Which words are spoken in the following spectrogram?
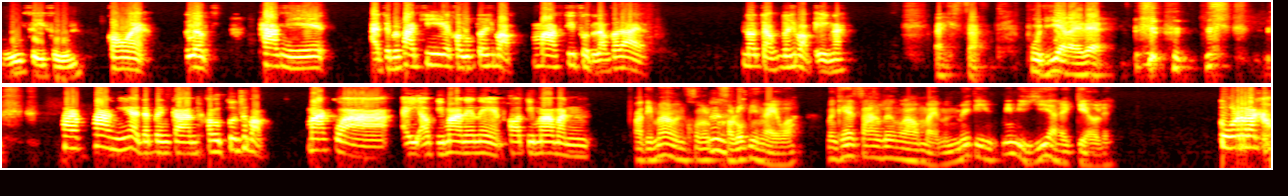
รู้สี่ศูนย์ก็แหละเรื่องภาคนี้ อาจจะเป็นภาคที่เขาลุกต้นฉบับมากที่สุดแล้วก็ได้นอกจากต้นฉบับเองนะ ไอสัตว์พูดที่อะไรเนี่ยภาคภาคนี้อาจจะเป็นการเขาต้นฉบับมากกว่าไออัลติมาแน่ๆเพราะอัลติมามันอาติมามันคนอืมเคารพยังไงวะ มันแค่สร้างเรื่องราวใหม่ มันไม่ดีไม่มีเหี้ยอะไรเกี่ยวเลย ตัวละค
